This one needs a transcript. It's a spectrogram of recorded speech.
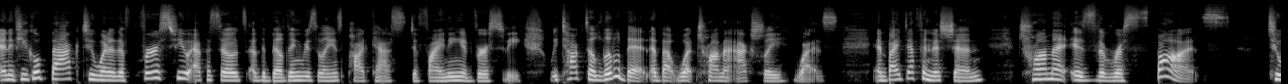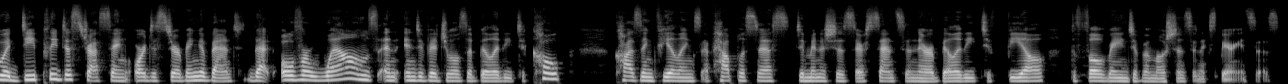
And if you go back to one of the first few episodes of the Building Resilience podcast, Defining Adversity, we talked a little bit about what trauma actually was. And by definition, trauma is the response to a deeply distressing or disturbing event that overwhelms an individual's ability to cope, causing feelings of helplessness, diminishes their sense and their ability to feel the full range of emotions and experiences.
